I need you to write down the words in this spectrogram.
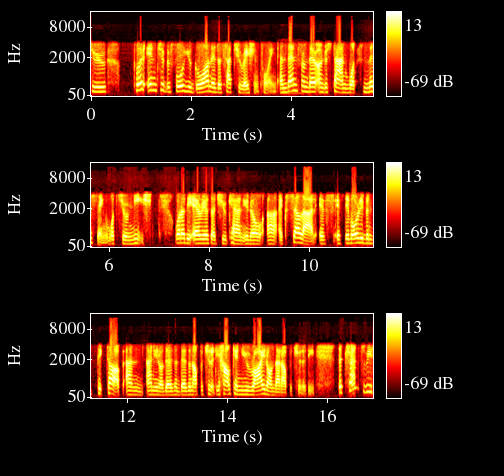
to put into before you go on is a saturation point, and then from there understand what's missing, what's your niche what are the areas that you can you know uh, excel at if if they've already been picked up and and you know there's a, there's an opportunity? How can you ride on that opportunity? The trends we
